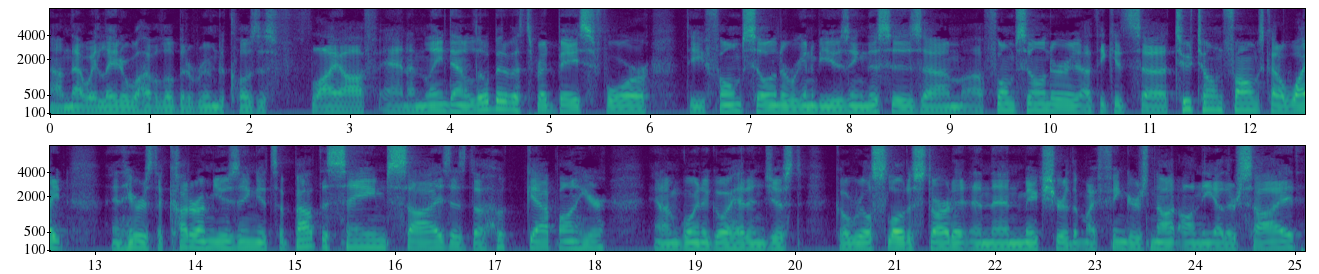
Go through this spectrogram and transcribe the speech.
Um, that way later we'll have a little bit of room to close this fly off. And I'm laying down a little bit of a thread base for the foam cylinder we're going to be using. This is um, a foam cylinder. I think it's uh, two-tone foam. It's got a white and here's the cutter I'm using. It's about the same size as the hook gap on here and I'm going to go ahead and just go real slow to start it and then make sure that my finger's not on the other side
